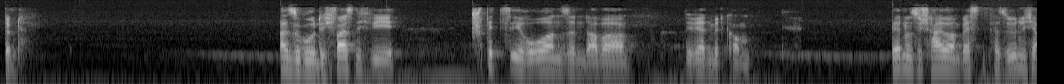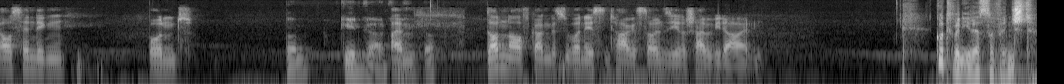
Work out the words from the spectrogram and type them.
Stimmt. Also gut, ich weiß nicht, wie spitz ihre Ohren sind, aber wir werden mitkommen. Wir werden uns die Scheibe am besten persönlich aushändigen und Dann gehen wir einfach. Beim- wieder. Sonnenaufgang des übernächsten Tages sollen sie ihre Scheibe wieder erhalten. Gut, wenn ihr das so wünscht.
